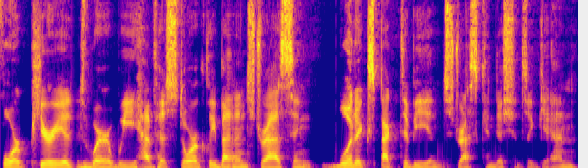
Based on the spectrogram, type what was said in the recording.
for periods where we have historically been in stress and would expect to be in stress conditions again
